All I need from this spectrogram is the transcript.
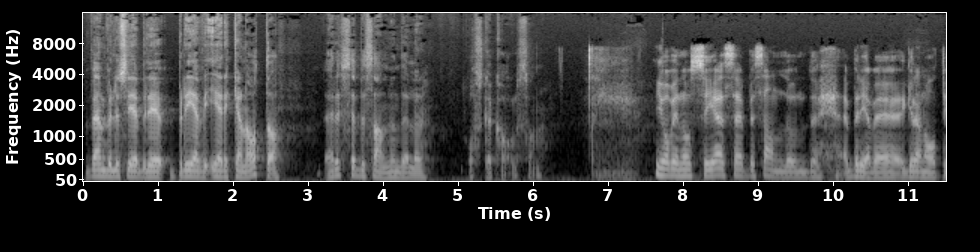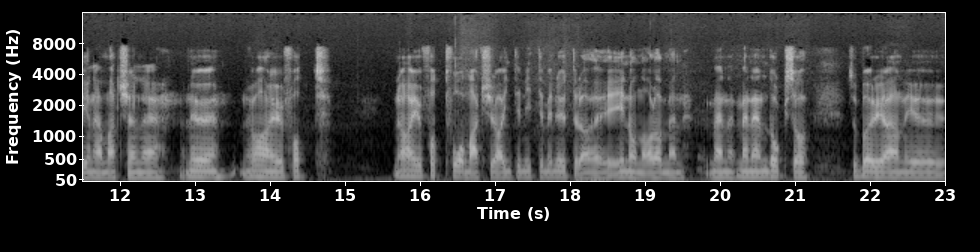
vem vill du se bredvid Erik Granat då? Är det Sebbe Sandlund eller Oskar Karlsson? Jag vill nog se Sebbe Sandlund bredvid Granat i den här matchen. Nu, nu har han ju fått nu har han ju fått två matcher, då, inte 90 minuter då, i någon av dem, men, men, men ändå så, så börjar han ju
